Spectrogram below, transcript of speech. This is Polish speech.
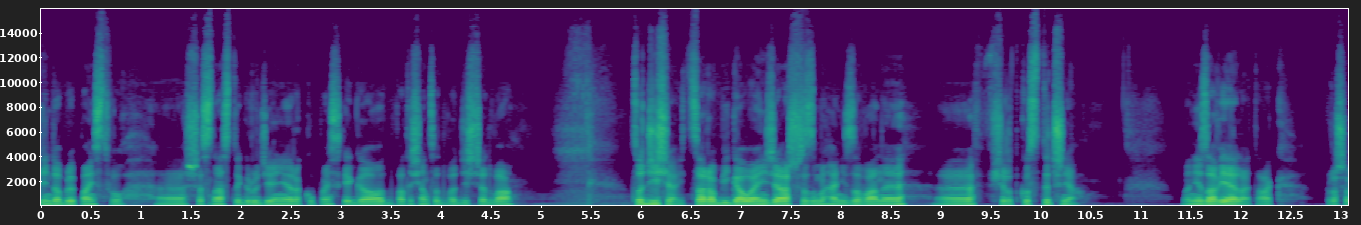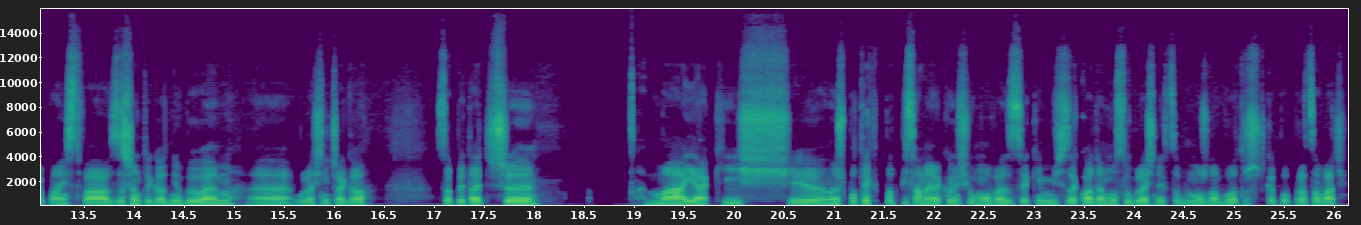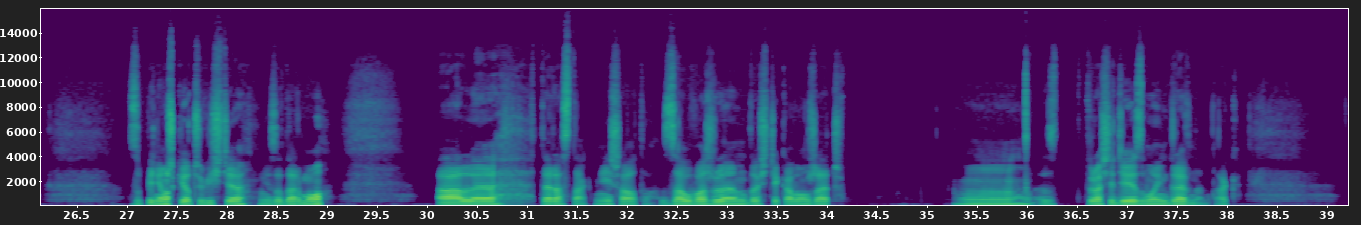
Dzień dobry Państwu. E, 16 grudzień roku pańskiego 2022. Co dzisiaj? Co robi gałęziarz zmechanizowany e, w środku stycznia? No nie za wiele, tak? Proszę Państwa, w zeszłym tygodniu byłem e, u leśniczego zapytać, czy ma jakiś, e, no już po tych podpisano jakąś umowę z jakimś zakładem usług leśnych, co by można było troszeczkę popracować. Za pieniążki oczywiście, nie za darmo. Ale teraz tak, mniejsza o to. Zauważyłem dość ciekawą rzecz, mm, która się dzieje z moim drewnem, tak?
